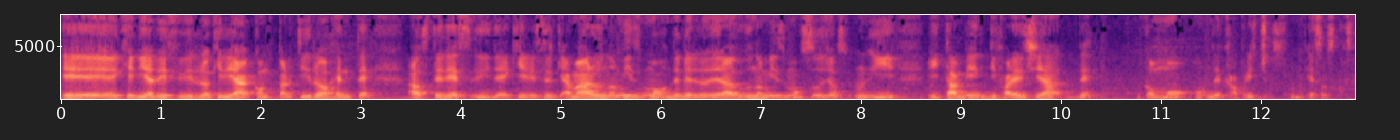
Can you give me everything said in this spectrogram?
eh, quería decirlo, quería compartirlo, gente, a ustedes. Y de, quiere decir que amar uno mismo, de verdadera uno mismo, suyos. Y, y también diferencia de como de caprichos, esas cosas.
